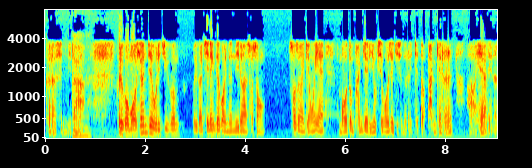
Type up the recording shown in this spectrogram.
그렇습니다. 음. 그리고 뭐 현재 우리 지금 우리가 진행되고 있는 이러한 소송 소송의 경우에 모든 판결이 65세 기준으로 이제 또 판결을 어, 해야 되는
